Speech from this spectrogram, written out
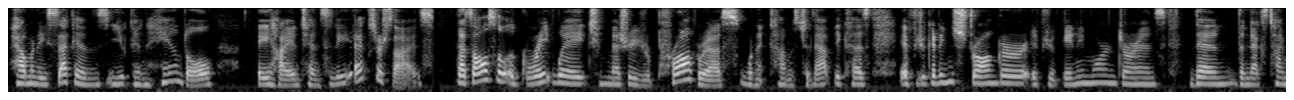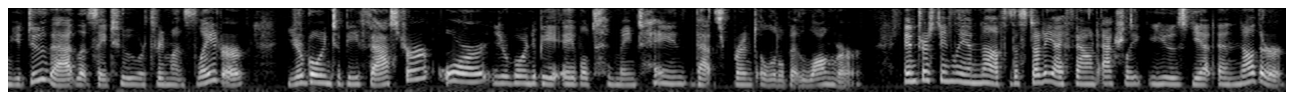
how many seconds you can handle a high intensity exercise. That's also a great way to measure your progress when it comes to that because if you're getting stronger, if you're gaining more endurance, then the next time you do that, let's say two or three months later, you're going to be faster or you're going to be able to maintain that sprint a little bit longer. Interestingly enough, the study I found actually used yet another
